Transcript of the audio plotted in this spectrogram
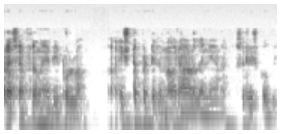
പ്രശംസ നേടിയിട്ടുള്ള ഇഷ്ടപ്പെട്ടിരുന്ന ഒരാൾ തന്നെയാണ് സുരേഷ് ഗോപി.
